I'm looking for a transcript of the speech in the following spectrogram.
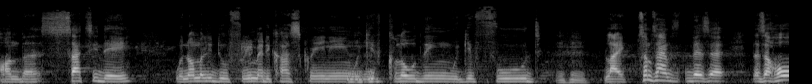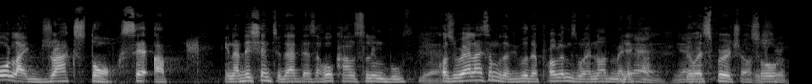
On the Saturday we normally do free medical screening. We mm-hmm. give clothing. We give food. Mm-hmm. Like sometimes there's a there's a whole like drug store set up. In addition to that, there's a whole counseling booth Yeah. because we realized some of the people, the problems were not medical, Yeah, yeah. they were spiritual. It's so true.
